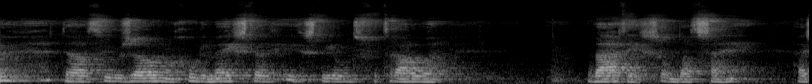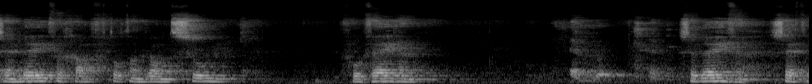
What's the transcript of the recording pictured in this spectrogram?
u dat uw zoon een goede meester is die ons vertrouwen waard is, omdat zij, hij zijn leven gaf tot een rantsoen voor velen. Zijn leven zette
